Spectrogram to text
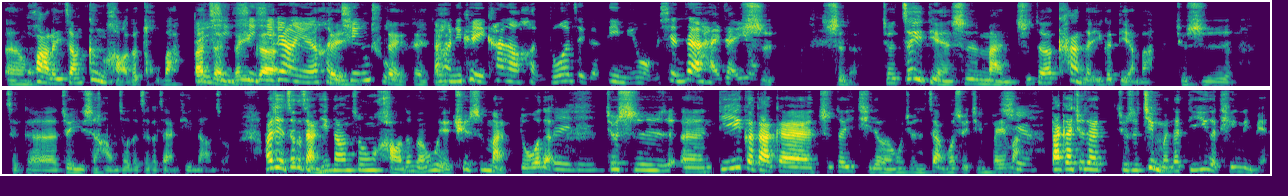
嗯画了一张更好的图吧，把整个信息量也很清楚。对对。然后你可以看到很多这个地名，我们现在还在用。是是的，就这一点是蛮值得看的一个点吧，就是。这个最一是杭州的这个展厅当中，而且这个展厅当中好的文物也确实蛮多的。对对。就是嗯，第一个大概值得一提的文物就是战国水晶杯嘛，大概就在就是进门的第一个厅里面。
